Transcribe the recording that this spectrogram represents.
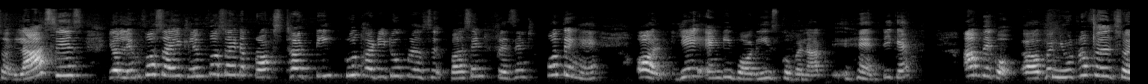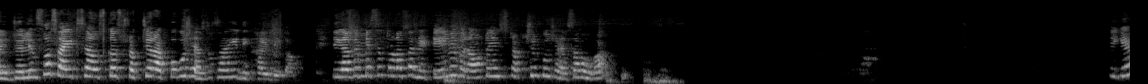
sorry last is your lymphocyte lymphocyte approx thirty to thirty two percent present होते हैं और ये एंटीबॉडीज को बनाते हैं, ठीक है? अब देखो अब न्यूट्रोफिल सॉरी जो लिम्फोसाइट्स है, उसका स्ट्रक्चर आपको कुछ ऐसा सा ही दिखाई देगा। ठीक है, अगर मैं इसे थोड़ा सा डिटेल में बनाऊँ तो ये स्ट्रक्चर कुछ ऐसा होगा। ठीक है?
